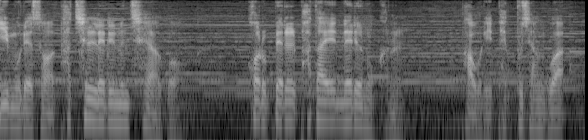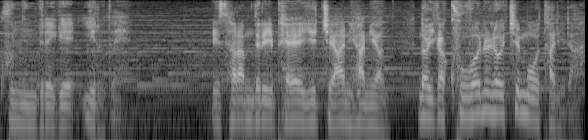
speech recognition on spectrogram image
이물에서 닻을 내리는 채하고 거룻배를 바다에 내려놓거늘 바울이 백부장과 군인들에게 이르되 이 사람들이 배에 있지 아니하면 너희가 구원을 얻지 못하리라.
